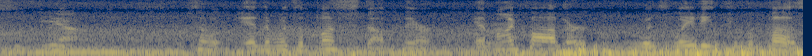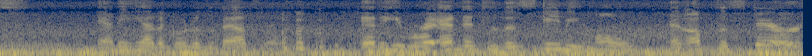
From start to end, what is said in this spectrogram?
the street. Yeah. So, and there was a bus stop there, and my father was waiting for the bus, and he had to go to the bathroom, and he ran into the skeevy home and up the stairs,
